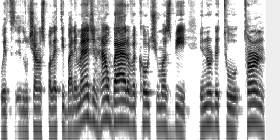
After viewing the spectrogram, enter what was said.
with Luciano Spalletti. But imagine how bad of a coach you must be in order to turn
